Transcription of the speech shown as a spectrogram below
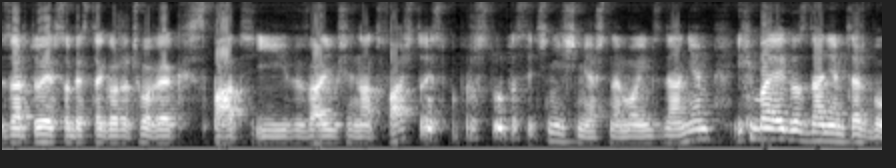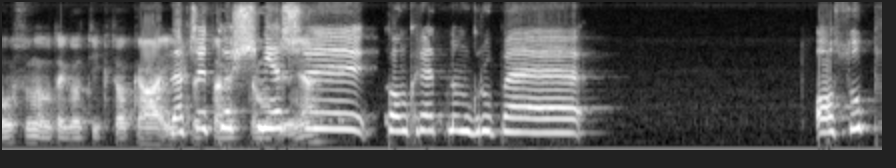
żartujesz sobie z tego, że człowiek spadł i wywalił się na twarz. To jest po prostu dosyć nieśmieszne, moim zdaniem. I chyba jego zdaniem też, bo usunął tego TikToka i Znaczy to śmieszy konkretną grupę osób.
